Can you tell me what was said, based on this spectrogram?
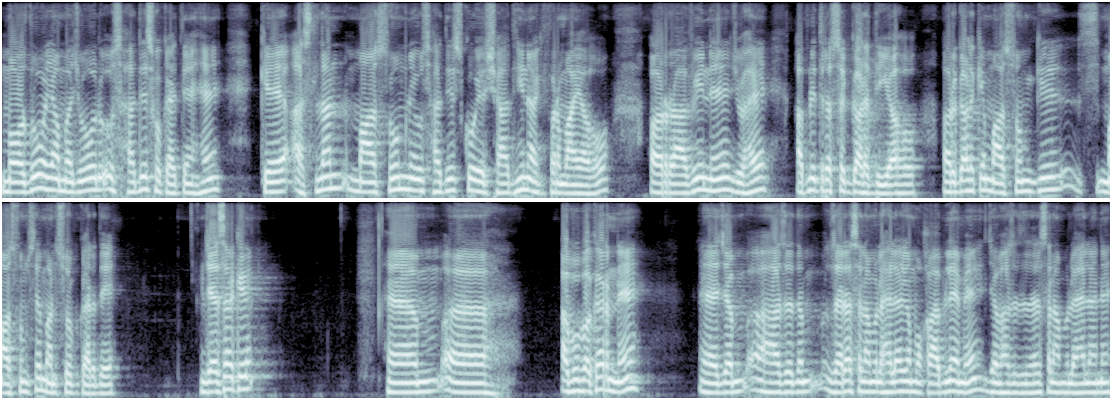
मौजू या मजूल उस हदीस को कहते हैं कि असला मासूम ने उस हदीस को इरशाद ही ना फरमाया हो और रावी ने जो है अपनी तरफ़ से गढ़ दिया हो और गढ़ के मासूम की मासूम से मनसूब कर दे। जैसा कि अबू बकर ने जब हज़रत ज़रा सलाम के मुकाबले में, जब हज़रत ज़रा सलाम ने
